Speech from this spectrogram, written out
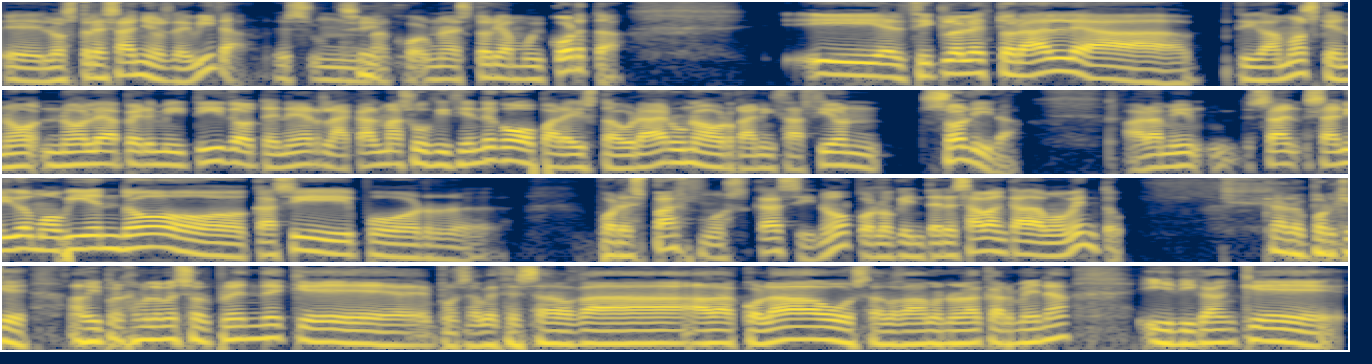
eh, los tres años de vida. Es una, Sí. una historia muy corta. Y el ciclo electoral le ha, digamos que no, no le ha permitido tener la calma suficiente como para instaurar una organización sólida. Ahora mismo se han, se han ido moviendo casi por, por espasmos, casi, ¿no? Por lo que interesaba en cada momento. Claro, porque a mí, por ejemplo, me sorprende que pues a veces salga Ada Colau o salga Manuela Carmena y digan que,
